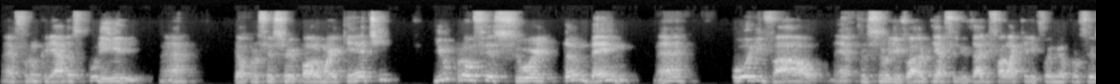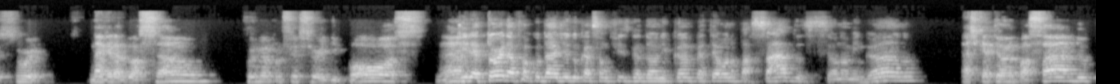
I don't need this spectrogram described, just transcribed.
né, foram criadas por ele. Né? Então, o professor Paulo Marchetti e o professor também, né, Orival, né? O professor Orival, eu tenho a felicidade de falar que ele foi meu professor na graduação, foi meu professor de pós. Né? Diretor da Faculdade de Educação Física da Unicamp até o ano passado, se eu não me engano. Acho que até o ano passado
